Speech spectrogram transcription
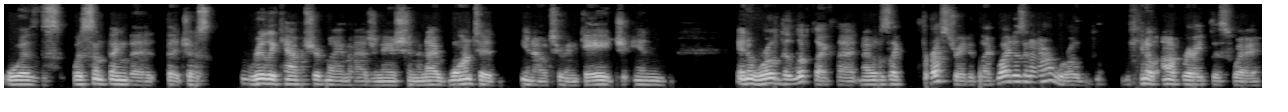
was was something that that just really captured my imagination. And i wanted you know to engage in in a world that looked like that. And i was like frustrated like why doesn't our world you know operate this way?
